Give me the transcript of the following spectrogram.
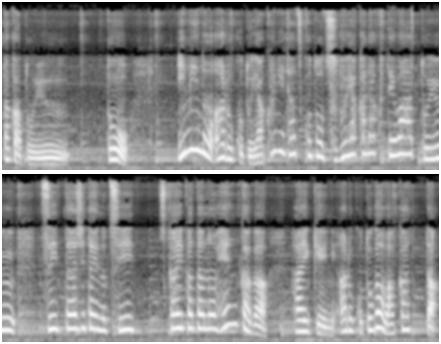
たかというと、意味のあること、役に立つことをつぶやかなくてはというツイッター自体のツイー使い方の変化が背景にあることが分かった。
